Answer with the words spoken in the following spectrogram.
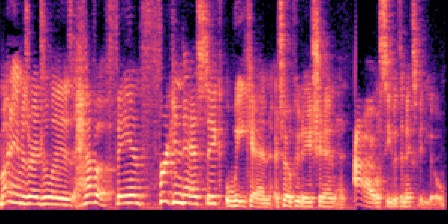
My name is Ranger Liz. Have a fan freaking tastic weekend, Toku Nation, and I will see you with the next video.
